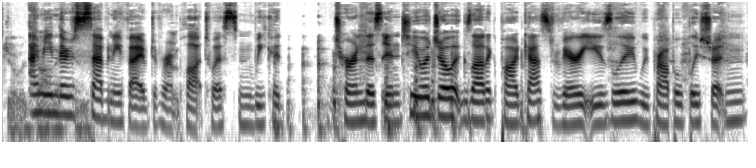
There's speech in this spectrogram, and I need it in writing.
Joe Exotic. I mean, there's and... 75 different plot twists, and we could turn this into a Joe Exotic podcast very easily. We probably shouldn't.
